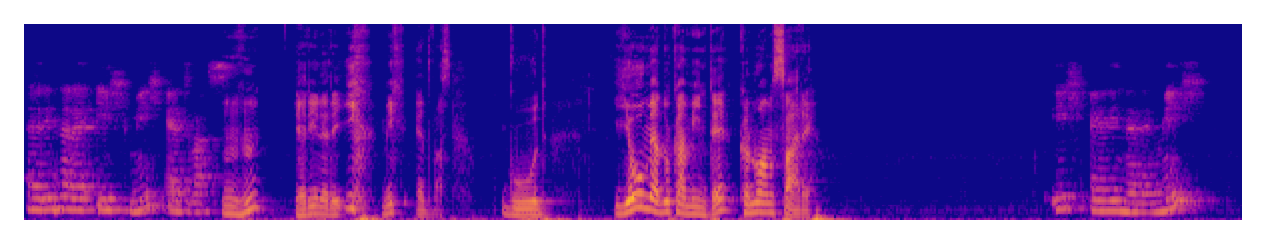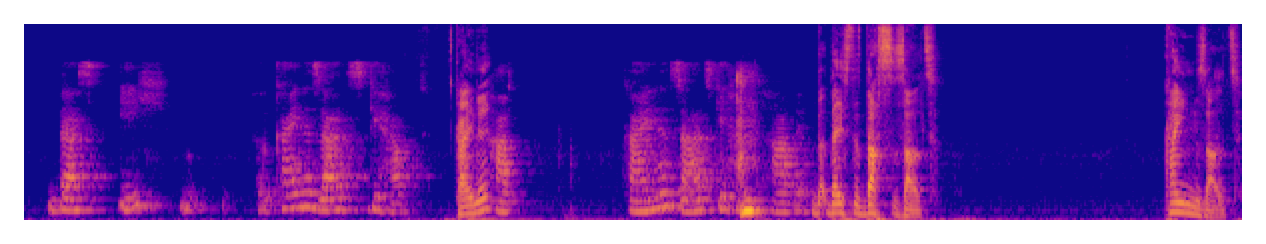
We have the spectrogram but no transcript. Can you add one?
erinnere ich mich etwas. Mhm. Erinnere ich mich etwas. Good. Eu îmi aduc aminte că nu am sare. Ich erinnere mich, dass ich keine Salz gehabt Keine? habe. Keine Salz gehabt habe. Da, da este das Salz. Kein Salz.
